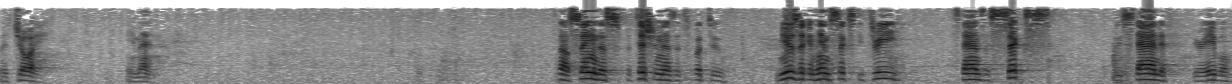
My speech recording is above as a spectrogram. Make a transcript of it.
with joy. Amen. Now sing this petition as it's put to music in hymn 63, stanza 6. Please stand if you're able.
